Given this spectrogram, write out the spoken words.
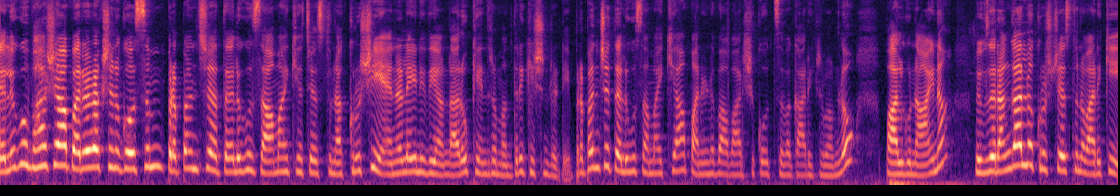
తెలుగు భాష పరిరక్షణ కోసం ప్రపంచ తెలుగు సమాఖ్య చేస్తున్న కృషి ఎనలేనిది అన్నారు కేంద్ర మంత్రి కిషన్ రెడ్డి ప్రపంచ తెలుగు సమాఖ్య పన్నెండవ వార్షికోత్సవ కార్యక్రమంలో పాల్గొన్న ఆయన వివిధ రంగాల్లో కృషి చేస్తున్న వారికి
